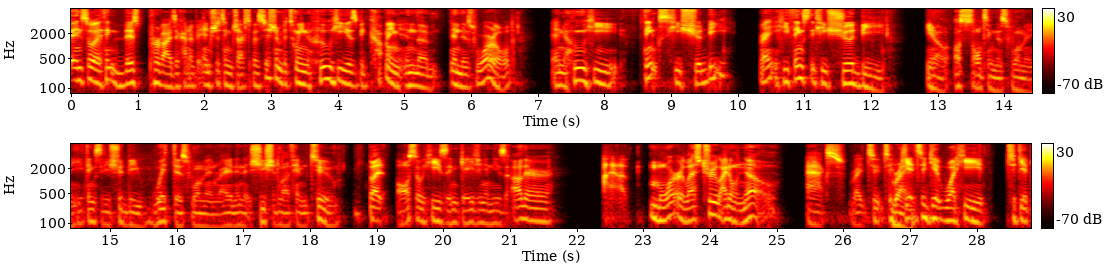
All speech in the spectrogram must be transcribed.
And so I think this provides a kind of interesting juxtaposition between who he is becoming in the in this world and who he thinks he should be, right? He thinks that he should be you know, assaulting this woman. He thinks that he should be with this woman, right? And that she should love him too. But also, he's engaging in these other, uh, more or less true, I don't know, acts, right? To to Right. get to get what he to get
